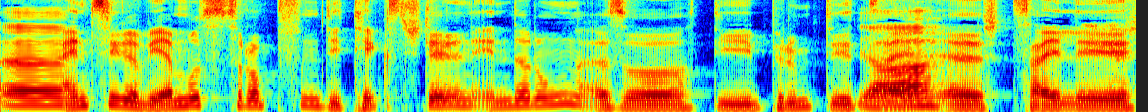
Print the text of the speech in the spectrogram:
Einziger Wermutstropfen, die Textstellenänderung, also die berühmte Ja. Zei äh, Zeile,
